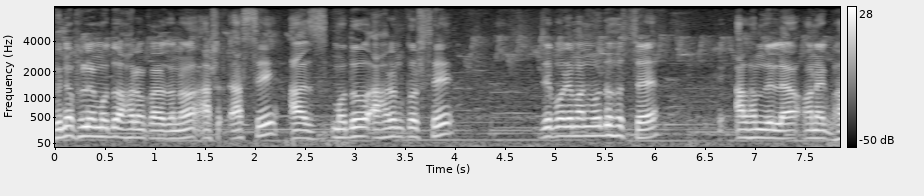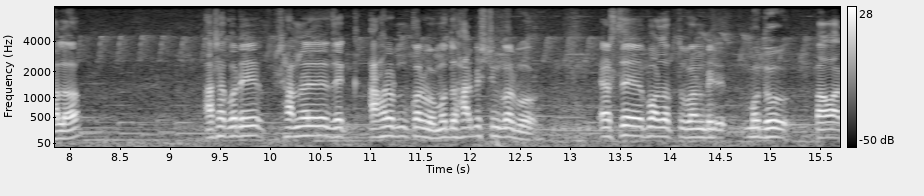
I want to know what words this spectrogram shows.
দুনিয়া ফুলের মধু আহরণ করার জন্য আসছে। আজ মধু আহরণ করছে যে পরিমাণ মধু হচ্ছে আলহামদুলিল্লাহ অনেক ভালো। আশা করি সামনে যে আহরণ করব মধু হারভেস্টিং করব এর চেয়ে পর্যাপ্ত পরিমাণ মধু পাওয়ার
